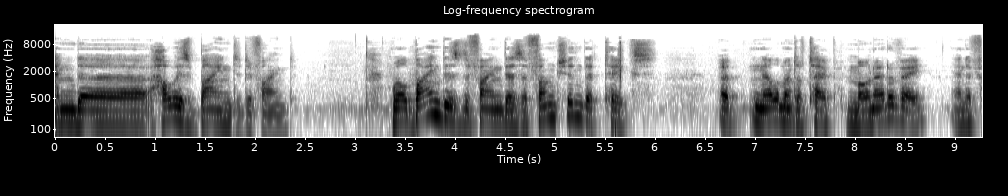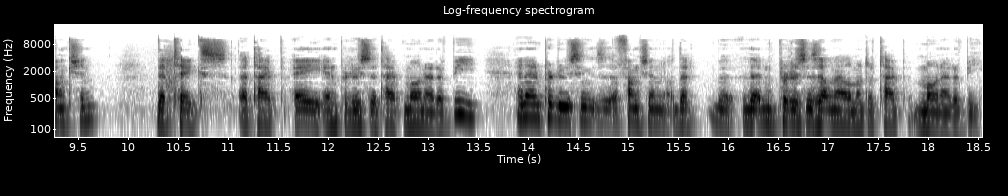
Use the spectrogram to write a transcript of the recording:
And uh, how is bind defined? Well, bind is defined as a function that takes a, an element of type monad of A and a function that takes a type A and produces a type monad of B, and then produces a function that uh, then produces an element of type monad of B.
